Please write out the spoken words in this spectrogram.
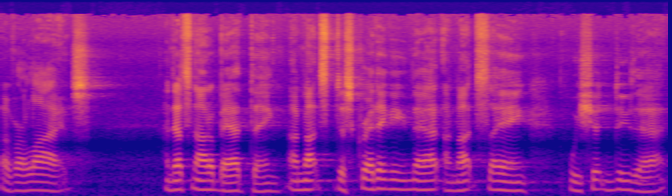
of our lives. And that's not a bad thing. I'm not discrediting that. I'm not saying we shouldn't do that.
